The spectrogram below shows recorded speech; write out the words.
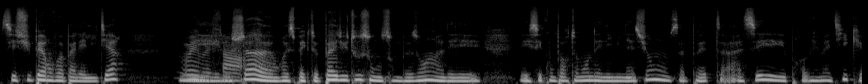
C'est super, on voit pas la litière. mais, le chat, on respecte pas du tout son, besoin et ses comportements d'élimination. Ça peut être assez problématique.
